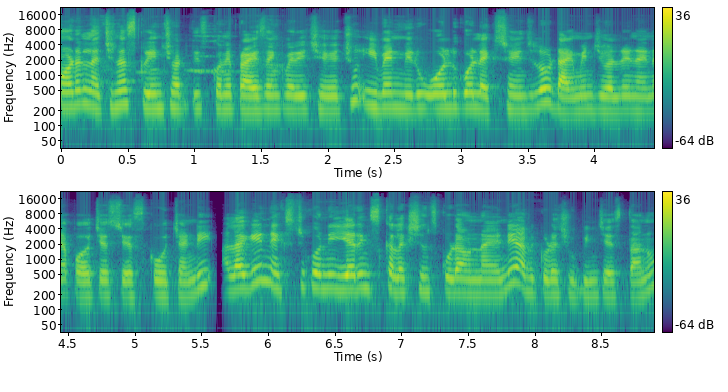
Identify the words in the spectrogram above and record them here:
మోడల్ నచ్చినా స్క్రీన్ షాట్ తీసుకొని ప్రైస్ ఎంక్వైరీ చేయొచ్చు. ఈవెన్ మీరు ఓల్డ్ గోల్డ్ ఎక్స్చేంజ్లో డైమండ్ జ్యువెలరీ అయినా పర్చేస్ చేసుకోవచ్చండి. అలాగే నెక్స్ట్ కొన్ని ఇయర్ రింగ్స్ కలెక్షన్స్ కూడా ఉన్నాయండి. అవి కూడా చూపించేస్తాను.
